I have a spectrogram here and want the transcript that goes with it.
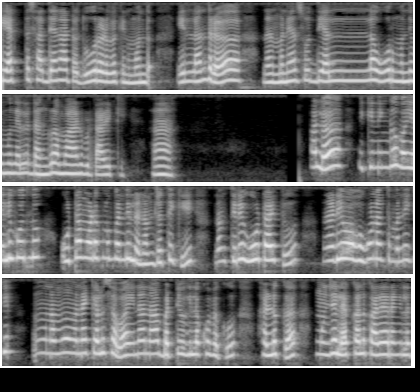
ಎಷ್ಟು ಸಾಧ್ಯನ ಆಟ ದೂರ ಇಡ್ಬೇಕಿನ್ ಮುಂದೆ. ಇಲ್ಲಂದ್ರೆ ನನ್ನ ಮನೆಯ ಸುದ್ದಿ ಎಲ್ಲ ಊರ ಮುಂದೆ ಮುಂದೆ ಎಲ್ಲ ಡಂಗ್ರ ಮಾಡಿಬಿಟ್ಟಾಳ ಈಕಿ. ಹಾಂ. ಅಲ್ಲ, ಈಕಿ ನಿಂಗ ಎಲ್ಲಿಗೆ ಹೋದ್ಲು? ಊಟ ಮಾಡಕ್ಕೂ ಬಂದಿಲ್ಲ ನಮ್ಮ ಜೊತೆಗೆ ನಮ್ಮ ತಿರುಗಿ ಊಟ ಆಯ್ತು. ನಡೆಯುವ ಹೋಗೋಣಂತ ಮನೆಗೆ. ನಮ್ಮ ಮನೆ ಕೆಲಸವ. ಇನ್ನ ನಾ ಬಟ್ಟೆ ಹೋಗಿಲಕ್ಕೆ ಹೋಗ್ಬೇಕು. ಹಳ್ಳಕ್ಕೆ ಮುಂಜಾನೆ ಕಾಲು ಕಾಲ ಇರಂಗಿಲ್ಲ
